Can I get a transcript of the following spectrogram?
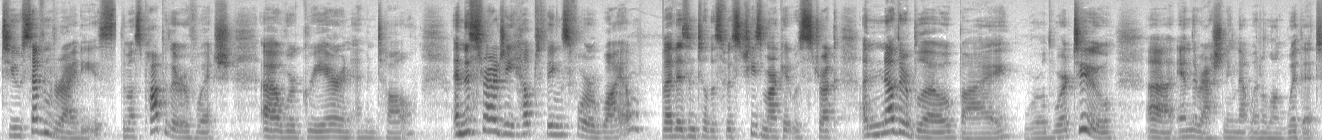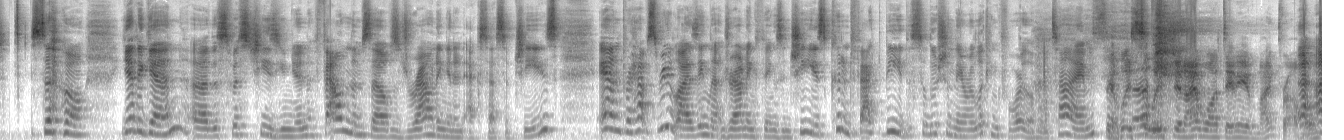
to seven varieties, the most popular of which uh, were Gruyere and Emmental. And this strategy helped things for a while. That is until the Swiss cheese market was struck another blow by World War II uh, and the rationing that went along with it. So, yet again, uh, the Swiss Cheese Union found themselves drowning in an excess of cheese, and perhaps realizing that drowning things in cheese could in fact be the solution they were looking for the whole time. the only solution I want to any of my problems.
